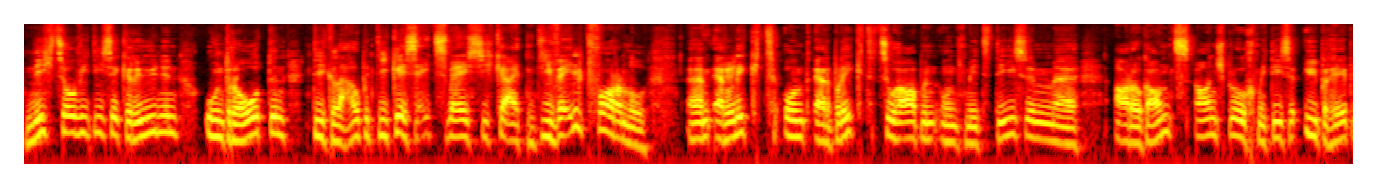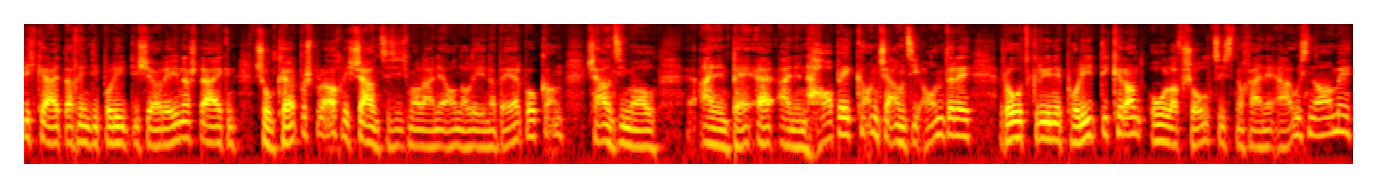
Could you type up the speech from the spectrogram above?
Nicht so wie diese Grünen und Roten, die glauben, die Gesetzmäßigkeiten, die Weltformel ähm, erlickt und erblickt zu haben und mit diesem äh, Arroganzanspruch, mit dieser Überheblichkeit auch in die politische Arena steigen, schon körpersprachlich. Schauen Sie sich mal eine Annalena Baerbock an, schauen Sie mal einen, Be äh, einen Habeck an, schauen Sie andere rot-grüne Politiker an. Olaf Scholz ist noch eine Ausnahme.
